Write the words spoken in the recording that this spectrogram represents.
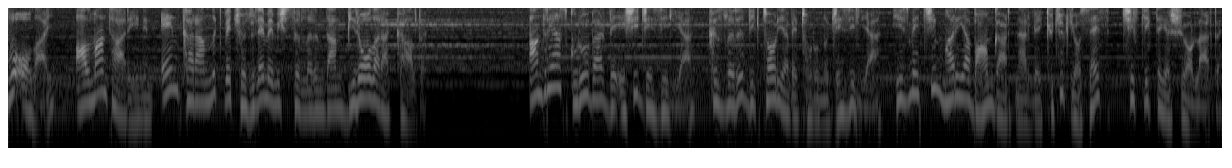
Bu olay Alman tarihinin en karanlık ve çözülememiş sırlarından biri olarak kaldı. Andreas Gruber ve eşi Cezilya, kızları Victoria ve torunu Cezilya, hizmetçi Maria Baumgartner ve küçük Yosef çiftlikte yaşıyorlardı.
